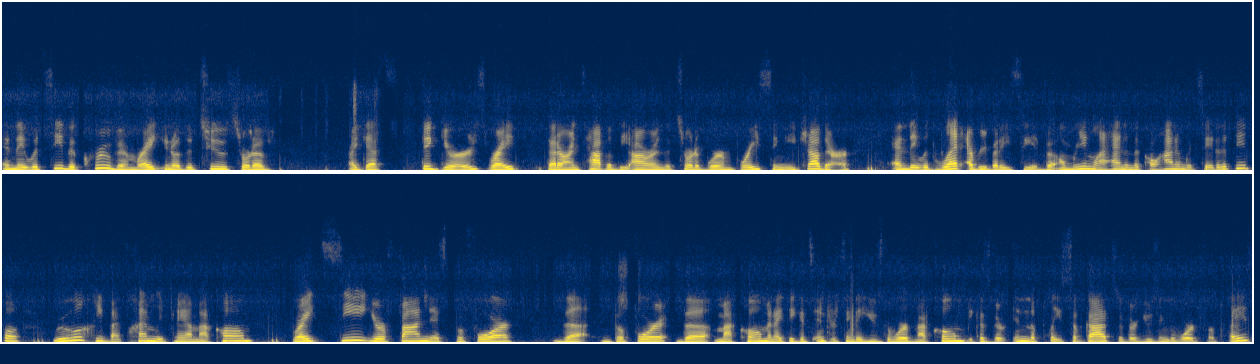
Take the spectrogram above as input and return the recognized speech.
And they would see the crew of Kruvim, right, you know, the two sort of, I guess, figures, right, that are on top of the Aron that sort of were embracing each other, and they would let everybody see it. But Omrim Lahan and the Kohanim would say to the people, right? See your fondness before the before the makom, and I think it's interesting they use the word makom because they're in the place of God, so they're using the word for place,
